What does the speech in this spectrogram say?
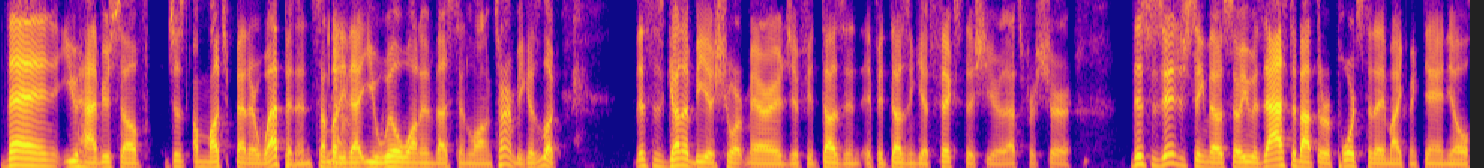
then you have yourself just a much better weapon and somebody Yeah. that you will want to invest in long term. Because look, this is going to be a short marriage if it doesn't if it doesn't get fixed this year. That's for sure. This was interesting though. So he was asked about the reports today, Mike McDaniel,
